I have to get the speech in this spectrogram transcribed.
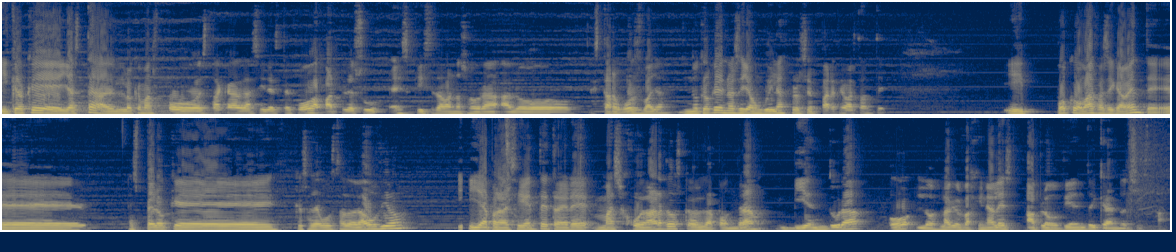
Y creo que ya está, es lo que más puedo destacar así de este juego, aparte de su exquisita banda sonora a lo Star Wars, vaya. No creo que no es de John Williams, pero se parece bastante. Y poco más, básicamente. Eh, espero que, os haya gustado el audio. Y ya para el siguiente traeré más juegardos que os la pondrán bien dura o los labios vaginales aplaudiendo y creando chispa.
